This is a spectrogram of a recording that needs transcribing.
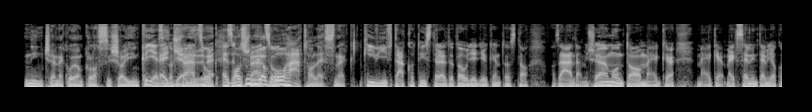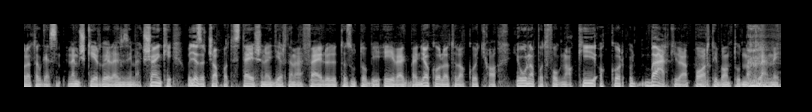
nincsenek olyan klasszisaink. Figyelj, ezek a egyelőre. srácok- ezek a az srácok- újakból hát, ha lesznek. kivívták a tiszteletet, ahogy egyébként azt a, az Ádám is elmondta, meg, meg, meg szerintem gyakorlatilag ezt nem is kérdőjelezni meg senki, hogy ez a csapat ez teljesen egyértelműen fejlődött az utóbbi években gyakorlatilag, hogyha jó napot fognak ki, akkor bárkivel partiban tudnak lenni.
